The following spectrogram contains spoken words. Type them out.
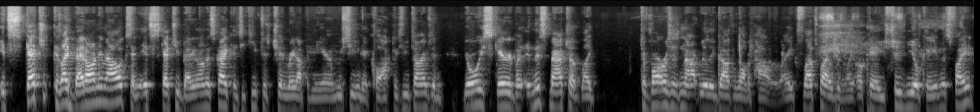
it's sketchy because I bet on him, Alex, and it's sketchy betting on this guy because he keeps his chin right up in the air. And we've seen him get clocked a few times, and you're always scared. But in this matchup, like Tavares has not really got a lot of power, right? So that's why I was like, okay, he should be okay in this fight.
